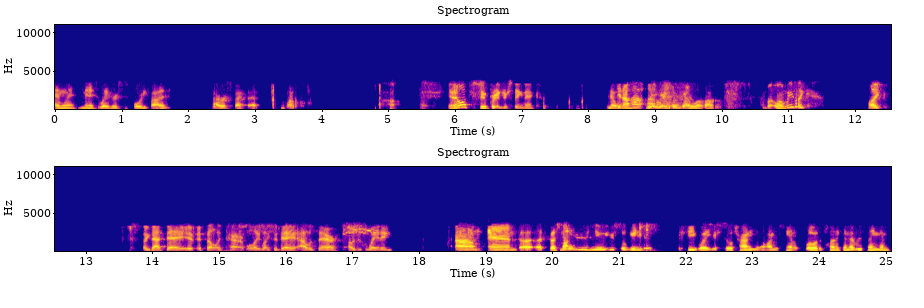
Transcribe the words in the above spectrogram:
10 minutes away versus 45, I respect that. You know what's super interesting, Nick? Nope. You know how? Yeah, yeah, go try to whip up. But when we like, like, like that day, it, it felt like terrible. Like, like the day I was there, I was just waiting. Um, and uh, especially my, when you're new, you're still getting your feet wet. You're still trying to you know understand the flow of the clinic and everything, and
